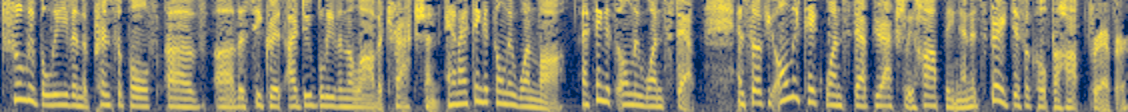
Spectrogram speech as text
truly believe in the principles of uh, the secret. I do believe in the law of attraction, and I think it's only one law. I think it's only one step. And so, if you only take one step, you're actually hopping, and it's very difficult to hop forever.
